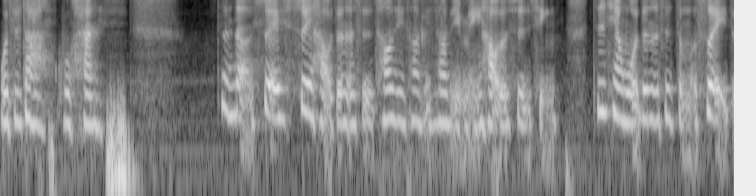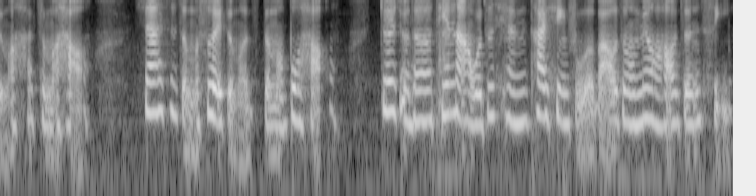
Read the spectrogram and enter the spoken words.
我知道古汉。真的睡睡好真的是超级超级超级美好的事情。之前我真的是怎么睡怎么怎么好，现在是怎么睡怎么怎么不好，就会觉得天哪，我之前太幸福了吧，我怎么没有好好珍惜？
